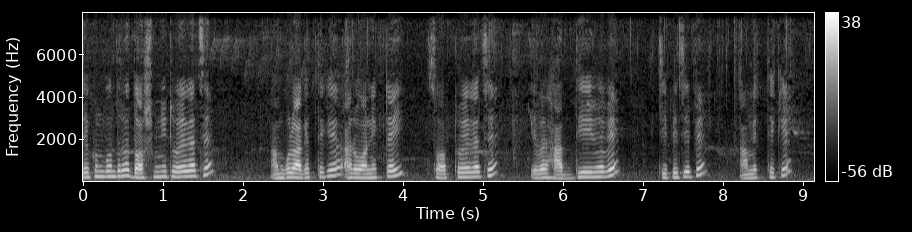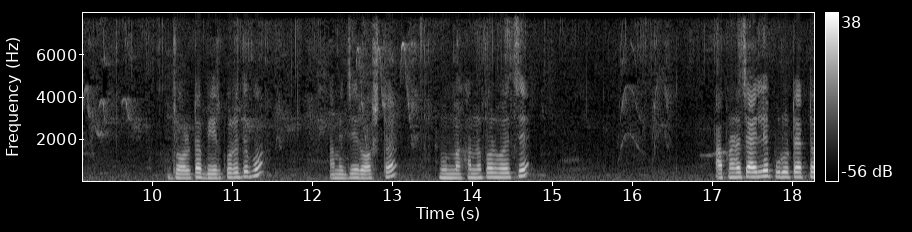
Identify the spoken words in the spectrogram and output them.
দেখুন বন্ধুরা, দশ মিনিট হয়ে গেছে। আমগুলো আগের থেকে আরও অনেকটাই সফট হয়ে গেছে। এবার হাত দিয়ে এইভাবে চেপে চেপে আমের থেকে জলটা বের করে দেব। আমের যে রসটা নুন মাখানোর পর হয়েছে, আপনারা চাইলে পুরোটা একটা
